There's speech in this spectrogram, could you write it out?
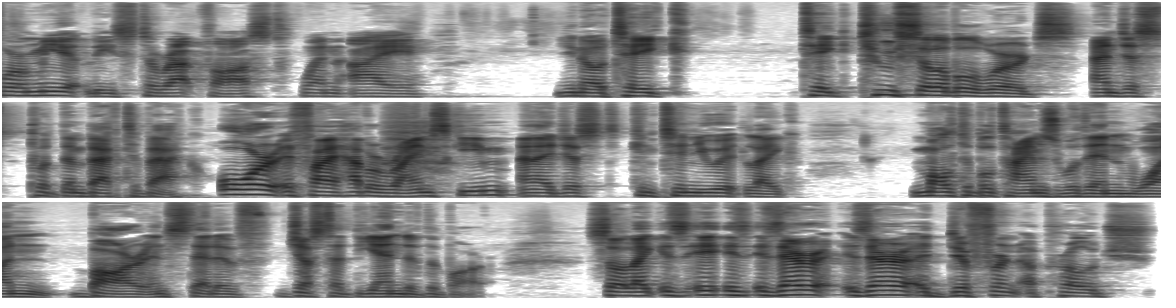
for me at least to rap fast when I, you know, take take two syllable words and just put them back to back or if i have a rhyme scheme and i just continue it like multiple times within one bar instead of just at the end of the bar so like is is, is there is there a different approach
